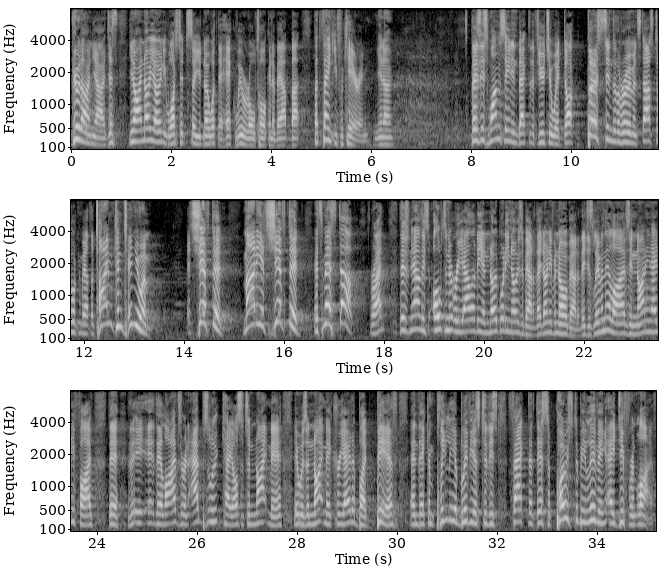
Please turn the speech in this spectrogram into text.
Good on ya. Just, you know, I know you only watched it so you'd know what the heck we were all talking about, but, but thank you for caring, you know. There's this one scene in Back to the Future where Doc bursts into the room and starts talking about the time continuum. It's shifted. Marty, it's shifted. It's messed up, right? There's now this alternate reality and nobody knows about it. They don't even know about it. They're just living their lives in 1985. Their, their lives are in absolute chaos. It's a nightmare. It was a nightmare created by Biff, and they're completely oblivious to this fact that they're supposed to be living a different life.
